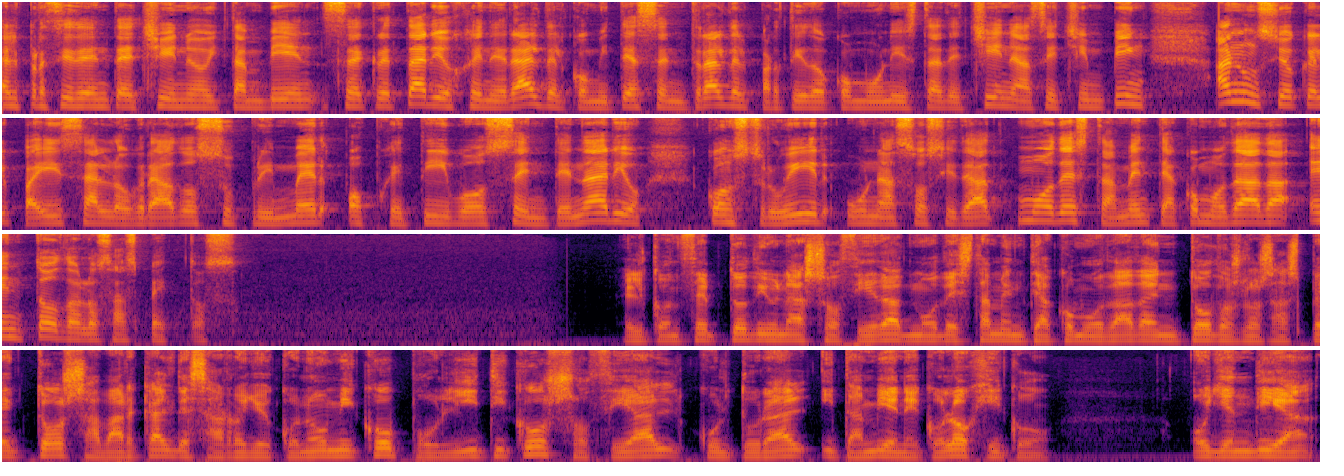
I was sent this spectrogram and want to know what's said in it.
El presidente chino y también secretario general del Comité Central del Partido Comunista de China, Xi Jinping, anunció que el país ha logrado su primer objetivo centenario, construir una sociedad modestamente acomodada en todos los aspectos. El concepto de una sociedad modestamente acomodada en todos los aspectos abarca el desarrollo económico, político, social, cultural y también ecológico. Hoy en día,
